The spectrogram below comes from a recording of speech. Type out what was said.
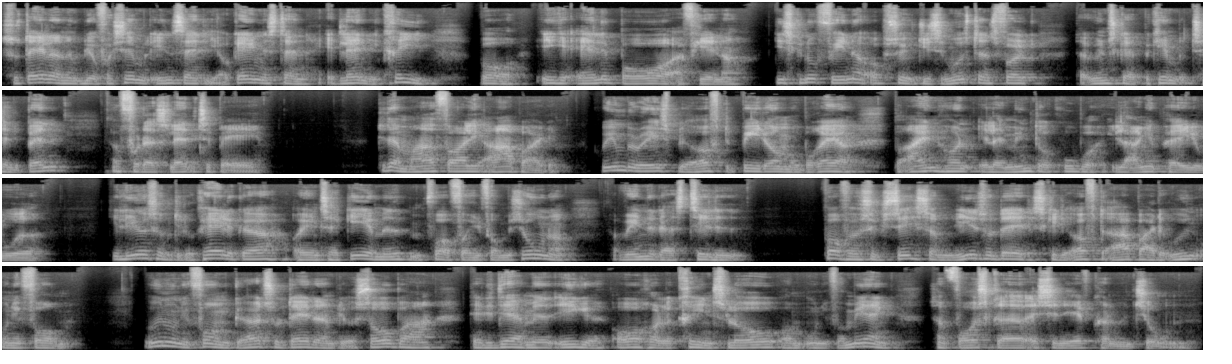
Soldaterne bliver f.eks. indsat i Afghanistan, et land i krig, hvor ikke alle borgere er fjender. De skal nu finde og opsøge disse modstandsfolk, der ønsker at bekæmpe Taliban og få deres land tilbage. Det er meget farligt arbejde. Green Berets bliver ofte bedt om at operere på egen hånd eller i mindre grupper i lange perioder. De lever som de lokale gør og interagerer med dem for at få informationer og vinde deres tillid. For at få succes som ligesoldat skal de ofte arbejde uden uniform. Uden uniform gør, at soldaterne bliver sårbare, da de dermed ikke overholder krigens love om uniformering, som foreskrevet af Genève-konventionen.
